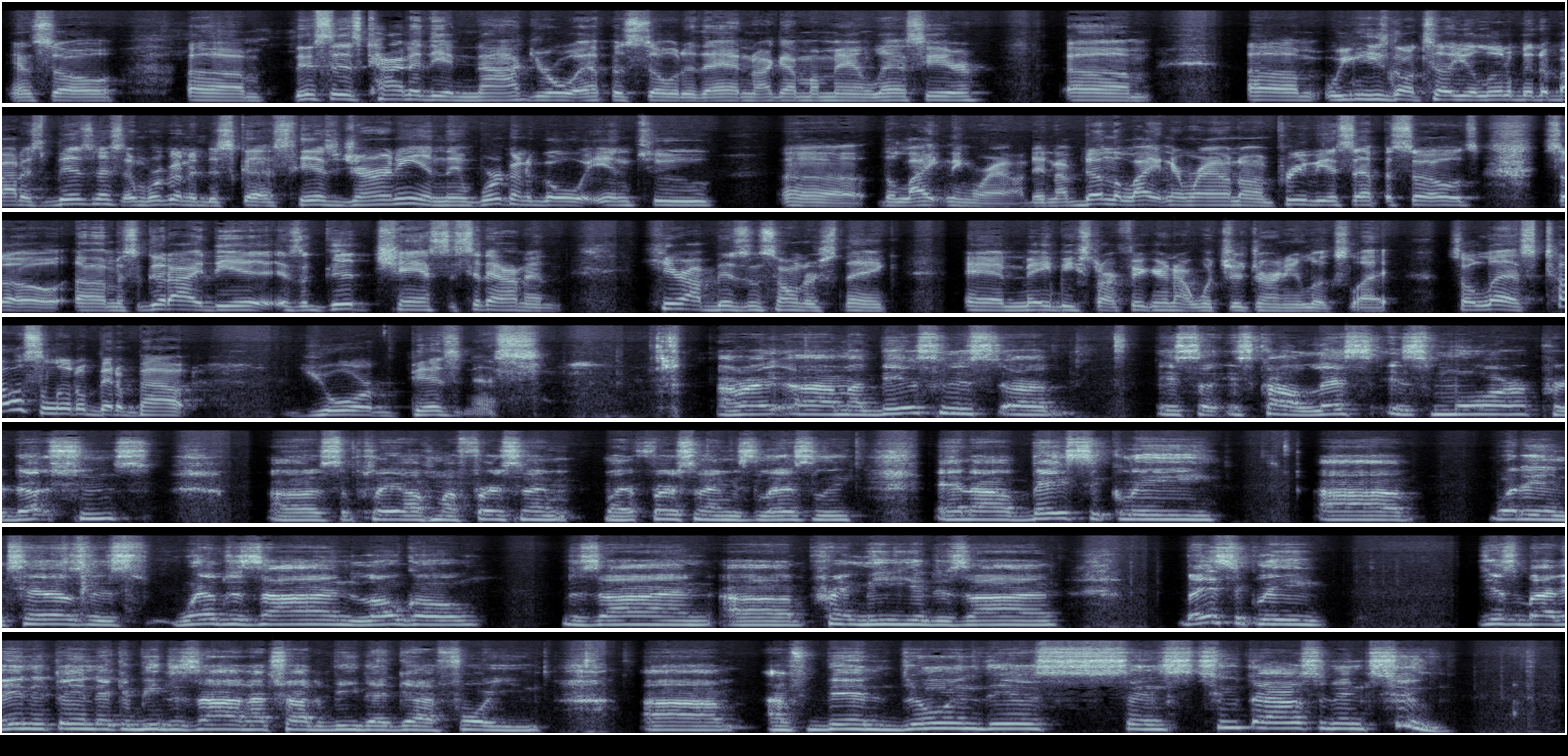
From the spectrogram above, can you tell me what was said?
And so um, this is kind of the inaugural episode of that. And I got my man Les here. Um, um, we, he's going to tell you a little bit about his business, and we're going to discuss his journey, and then we're going to go into uh, the lightning round. And I've done the lightning round on previous episodes, so um, it's a good idea. It's a good chance to sit down and hear how business owners think, and maybe start figuring out what your journey looks like. So, Les, tell us a little bit about your business. All right, uh, my business uh, it's a, it's called Less is More Productions. Uh, it's a play off my first name. My first name is Leslie, and uh, basically, uh, what it entails is web design, logo design, uh, print media design. Basically, just about anything that can be designed, I try to be that guy for you. Um, I've been doing this since 2002.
